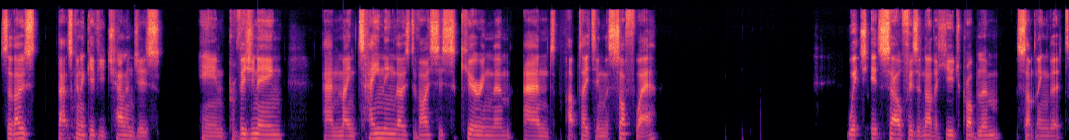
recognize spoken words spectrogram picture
So those that's going to give you challenges in provisioning and maintaining those devices, securing them, and updating the software, which itself is another huge problem, something that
